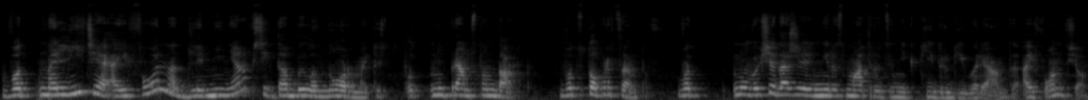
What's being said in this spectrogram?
вот наличие айфона для меня всегда было нормой, то есть вот, ну прям стандарт, вот сто процентов. Вот, ну вообще даже не рассматриваются никакие другие варианты, iPhone все.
